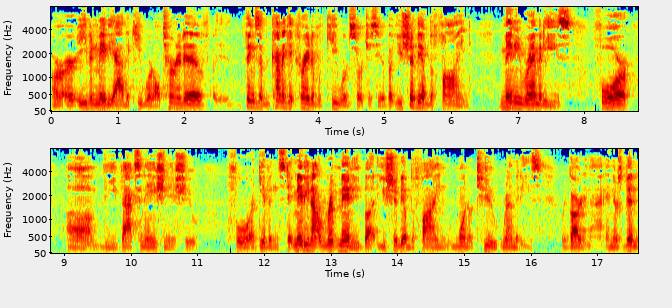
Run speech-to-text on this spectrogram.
or, or even maybe add the keyword alternative. Things that kind of get creative with keyword searches here, but you should be able to find many remedies for um, the vaccination issue for a given state. Maybe not many, but you should be able to find one or two remedies regarding that. And there's been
